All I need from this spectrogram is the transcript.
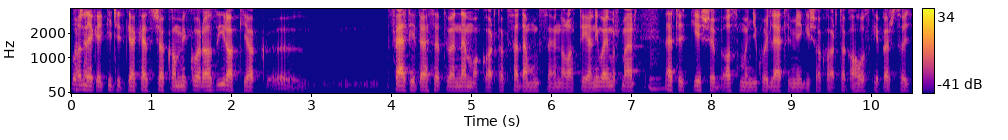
ha, egy kicsit kell kezd, csak amikor az irakiak feltételezhetően nem akartak Saddam Hussein alatt élni, vagy most már uh-huh. lehet, hogy később azt mondjuk, hogy lehet, hogy mégis akartak ahhoz képest, hogy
